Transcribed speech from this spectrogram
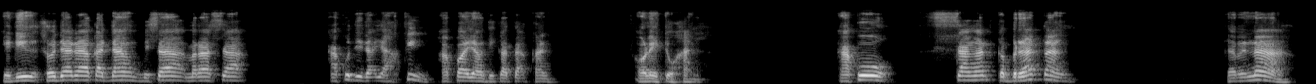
Jadi saudara kadang bisa merasa aku tidak yakin apa yang dikatakan oleh Tuhan. Aku sangat keberatan karena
